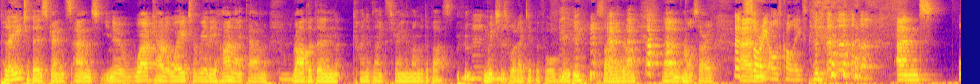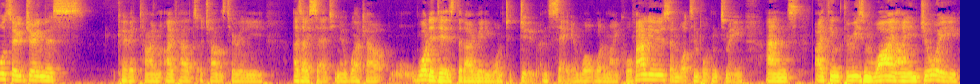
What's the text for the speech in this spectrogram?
play to those strengths and you know work out a way to really highlight them rather than kind of like throwing them under the bus which is what I did before maybe. Sorry everyone. Um, not sorry. Um, Sorry, old colleagues. and also during this COVID time, I've had a chance to really, as I said, you know, work out what it is that I really want to do and say, and what what are my core values and what's important to me. And I think the reason why I enjoy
